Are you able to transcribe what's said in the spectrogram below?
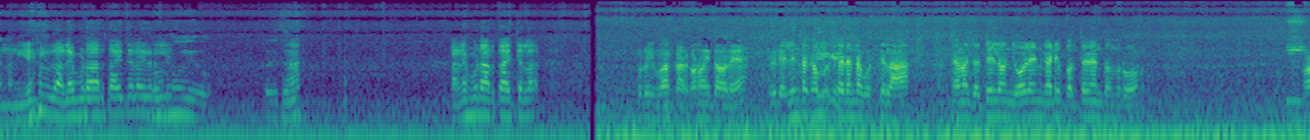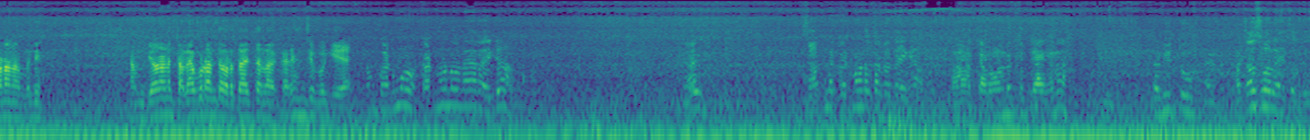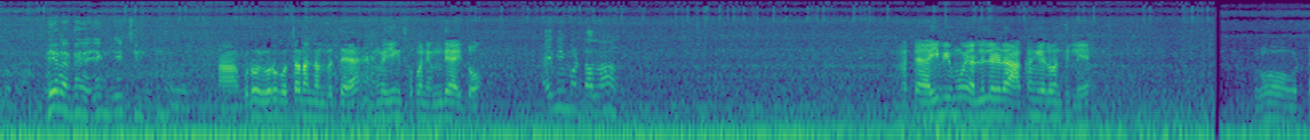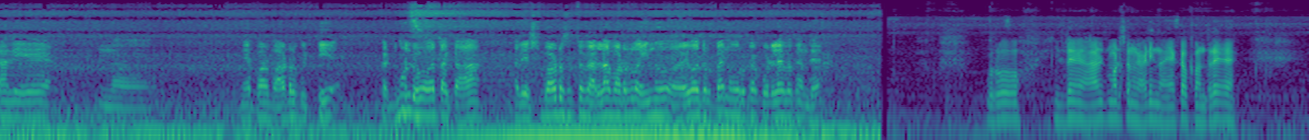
ನನಗೇನು ತಲೆ ಬಿಡ ಅರ್ಥ ಆಯ್ತಲ್ಲ ಇದರಲ್ಲಿ. ತಲೆ ಬಿಡ ಅರ್ಥ ಆಯ್ತಲ್ಲ. ಇವರು ಇವಾಗ ಕರ್ಕೊಂಡು ಹೋಯ್ತವ್ರೆ. ಇವ್ರು ಎಲ್ಲಿಂದ ತಗೊಂಡ್ಬರ್ತಾರೆ ಅಂತ ಗೊತ್ತಿಲ್ಲ. ನಾನು ಜೊತೆಲಿ ಒಂದು ಏಳು ಎಂಟು ಗಾಡಿ ಬರ್ತವೆ ಅಂತಂದ್ರು. ನೋಡೋಣ ಬನ್ನಿ. ನಮ್ಮ ದೇವರನ್ನ ತಲೆಬಿಡ ಅಂತ ಹೊರತಾಯ್ತಲ್ಲ ಕರೆನ್ಸಿ ಬಗ್ಗೆ. ಕಟ್ಮಾಡು ಕಟ್ಮಾಡು ಯಾರ ಈಗ ಸಾಪ್ನ ಕಟ್ಮಾಡು ತಗೋತ ಈಗ ಹಾ ಕರ್ಕೊಂಡು ತು ಜಾಗನ ತಬಿ ತು ಪಚಾಸ್ ವಾಲ ಆಯ್ತು ಬೇರೆ ಬೇರೆ ಹೆಂಗ್ ಹೆಚ್ಚು ಹಾ ಗುರು ಇವರು ಗೊತ್ತಾರ ನನ್ನ ಜೊತೆ. ಹೆಂಗ ಈಗ ಸ್ವಲ್ಪ ನೆಮ್ಮದಿ ಆಯ್ತು. ಐ ಬಿ ಮಟ್ಟಲ್ಲ? ಮತ್ತೆ ಐ ಬಿಮು ಎಲ್ಲೆಲ್ಲ ಹಾಕಂಗೆ ಇಲ್ವಂತಿಲ್ಲಿ. ಗುರು ಒಟ್ಟಲ್ಲಿ ನೇಪಾಳ ಬಾರ್ಡ್ರ್ ಬಿಟ್ಟು ಕಟ್ಕೊಂಡು ಹೋಗತಕ್ಕ ಅದು ಎಷ್ಟು ಬಾರ್ಡ್ರ್ ಸಿಗ್ತದೆ ಎಲ್ಲ ಬಾರ್ಡ್ರಲ್ಲೂ ಐನೂರು ಐವತ್ತು ರೂಪಾಯಿ ನೂರು ರೂಪಾಯಿ ಕೊಡಲೇಬೇಕಂತೆ. ಗುರು ಇಲ್ಲೇ ಹಾಲ್ಟ್ ಮಾಡ್ಸೋಣ ಗಾಡಿನ ಯಾಕಪ್ಪ ಅಂದರೆ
